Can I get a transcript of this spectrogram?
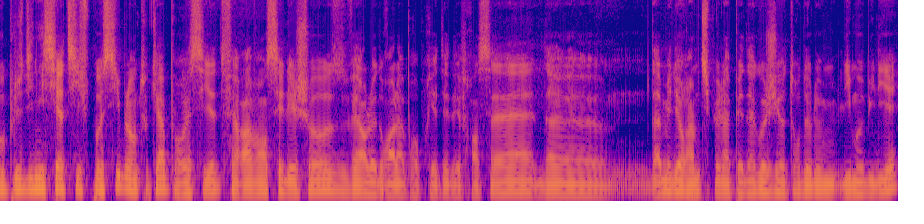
au plus d'initiatives possibles, en tout cas pour essayer de faire avancer les choses vers le droit à la propriété des Français, d'améliorer un petit peu la pédagogie autour de l'immobilier.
